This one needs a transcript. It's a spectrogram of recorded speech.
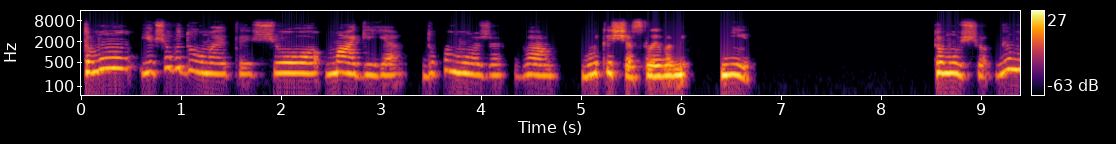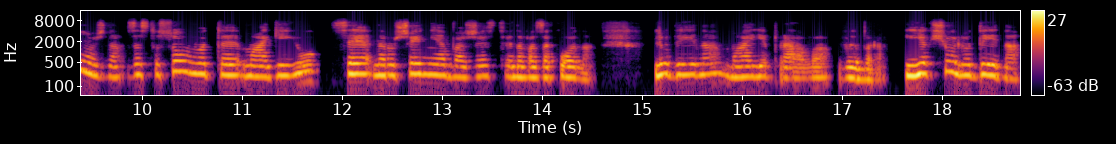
Тому, якщо ви думаєте, що магія допоможе вам бути щасливими, ні. Тому що не можна застосовувати магію, це нарушення божественного закону. Людина має право вибору. І якщо людина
